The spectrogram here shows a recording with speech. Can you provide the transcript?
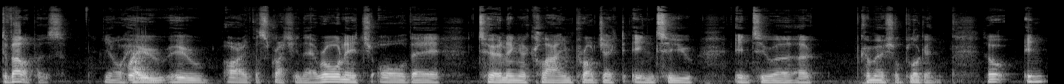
developers, you know, right. who who are either scratching their own itch or they're turning a client project into into a, a commercial plugin. So, in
